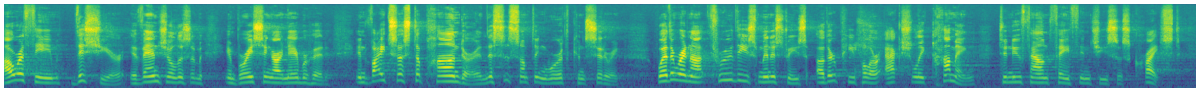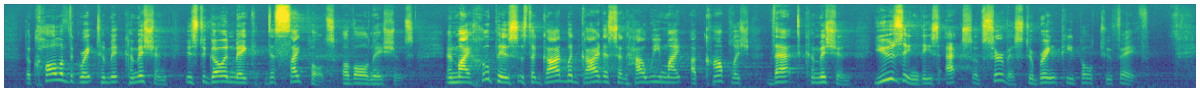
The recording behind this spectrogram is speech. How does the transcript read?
Our theme this year, Evangelism Embracing Our Neighborhood, invites us to ponder, and this is something worth considering, whether or not through these ministries other people are actually coming to newfound faith in Jesus Christ. The call of the Great Commission is to go and make disciples of all nations. And my hope is, is that God would guide us in how we might accomplish that commission using these acts of service to bring people to faith.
